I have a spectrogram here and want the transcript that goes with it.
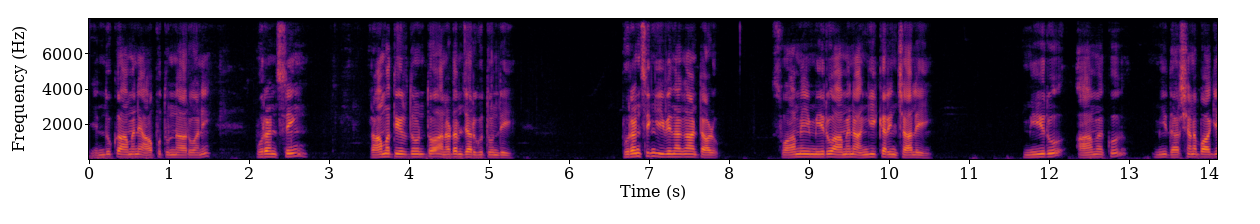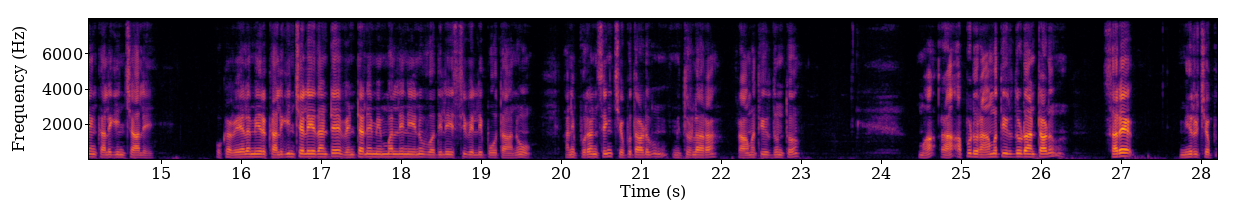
ఎందుకు ఆమెను ఆపుతున్నారు అని పురణ్ సింగ్ రామతీర్థంతో అనడం జరుగుతుంది. పురణ్ సింగ్ ఈ విధంగా అంటాడు స్వామి మీరు ఆమెను అంగీకరించాలి. మీరు ఆమెకు మీ దర్శన భాగ్యం కలిగించాలి. ఒకవేళ మీరు కలిగించలేదంటే వెంటనే మిమ్మల్ని నేను వదిలేసి వెళ్ళిపోతాను అని పురణ్ సింగ్ చెబుతాడు మిత్రులారా రామతీర్థునితో. మా అప్పుడు రామతీర్థుడు అంటాడు సరే మీరు చెప్పు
